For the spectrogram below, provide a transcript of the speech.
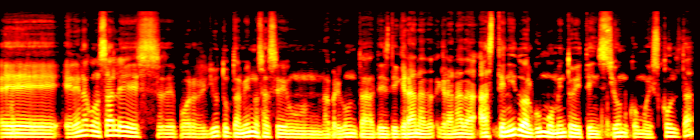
Eh, Elena González eh, por YouTube también nos hace una pregunta desde Granada, Granada. ¿Has tenido algún momento de tensión como escolta?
